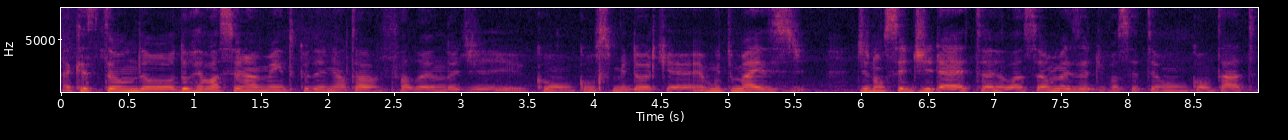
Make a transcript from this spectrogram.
a questão do, do relacionamento que o Daniel estava falando de, com o consumidor, que é, é muito mais de, de não ser direta a relação, mas é de você ter um contato.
